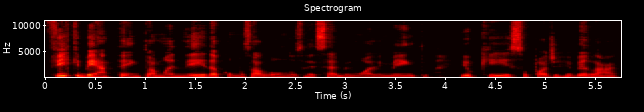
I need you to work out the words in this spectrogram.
Fique bem atento à maneira como os alunos recebem o alimento e o que isso pode revelar.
